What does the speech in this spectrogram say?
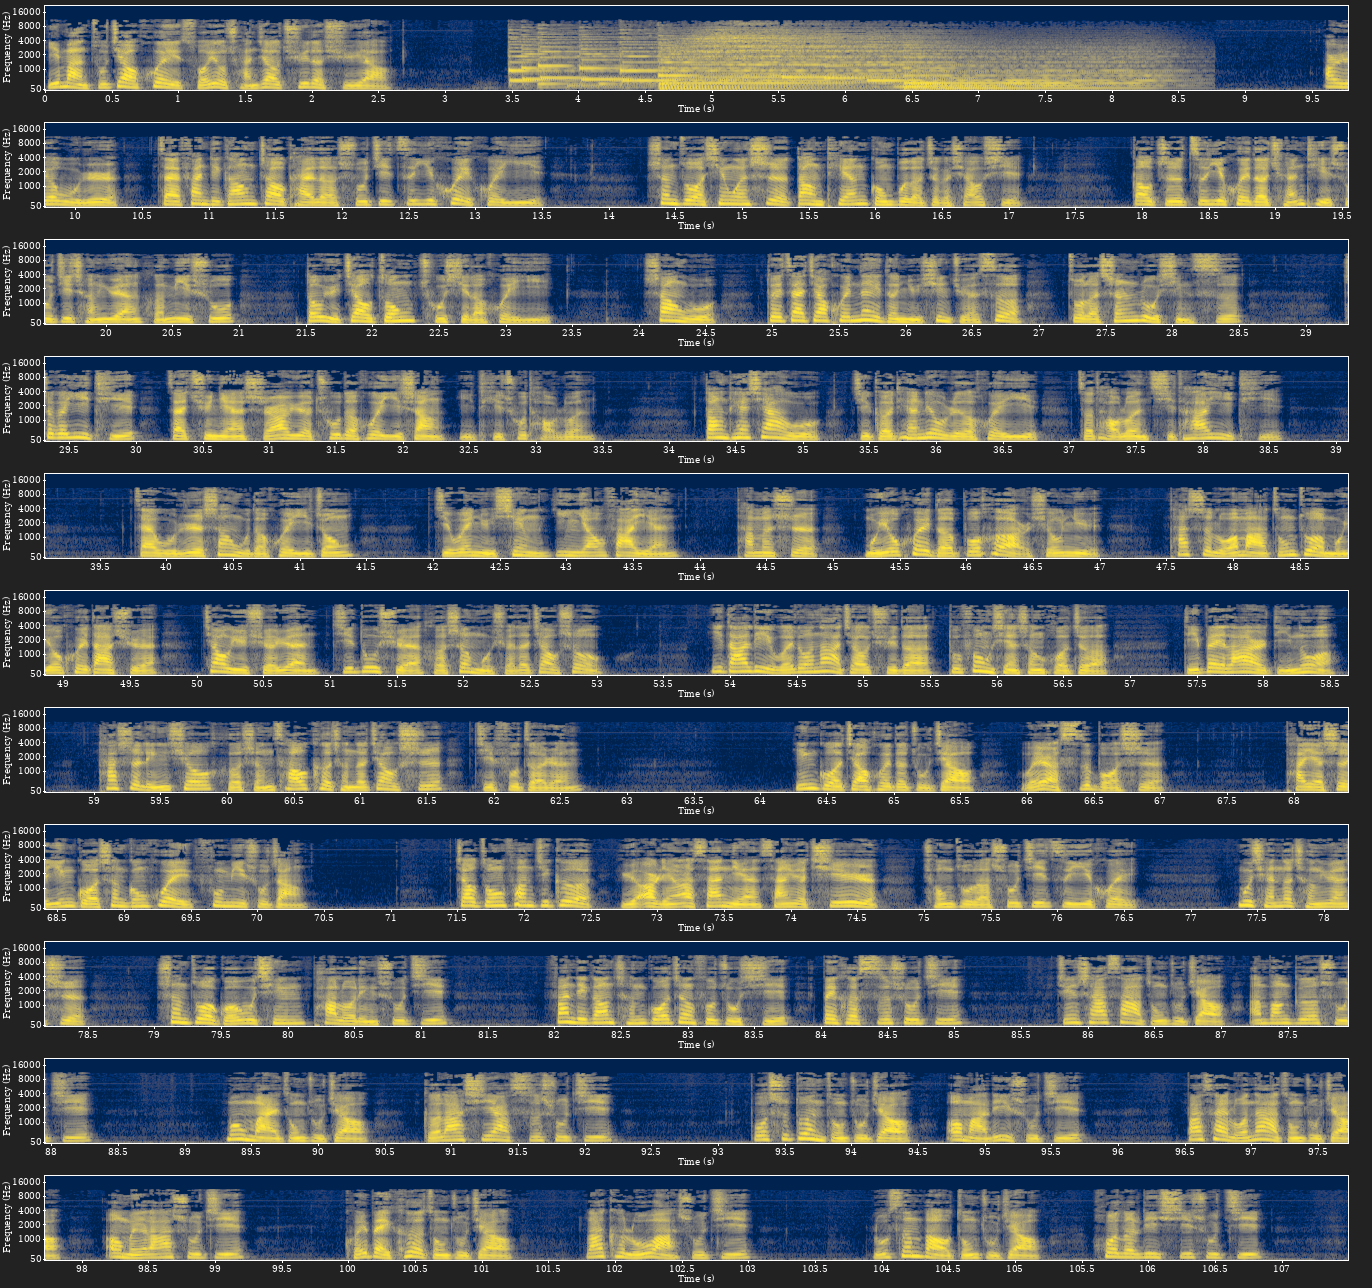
以满足教会所有传教区的需要。二月五日，在梵蒂冈召开了枢机咨议会会议，圣座新闻室当天公布了这个消息，告知咨议会的全体枢机成员和秘书都与教宗出席了会议。上午。对在教会内的女性角色做了深入醒思，这个议题在去年十二月初的会议上已提出讨论。当天下午及隔天六日的会议则讨论其他议题。在五日上午的会议中，几位女性应邀发言，她们是母幼会的波赫尔修女，她是罗马宗座母幼会大学教育学院基督学和圣母学的教授。意大利维罗纳教区的杜奉献生活者迪贝拉尔迪诺，他是灵修和神操课程的教师及负责人。英国教会的主教维尔斯博士，他也是英国圣公会副秘书长。教宗方济各于二零二三年三月七日重组了枢机咨议会，目前的成员是圣座国务卿帕罗林枢机。梵蒂冈城国政府主席贝赫斯枢机，金沙萨总主教安邦戈枢机，孟买总主教格拉西亚斯枢机，波士顿总主教奥马利枢机，巴塞罗那总主教奥梅拉枢机，魁北克总主教拉克鲁瓦枢机，卢森堡总主教霍勒利希枢机，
